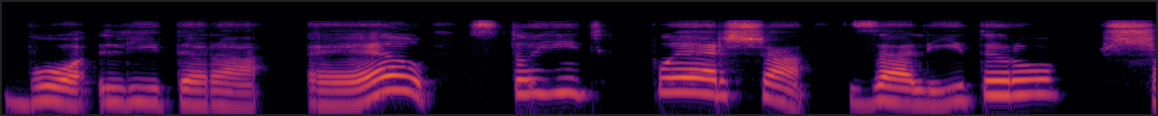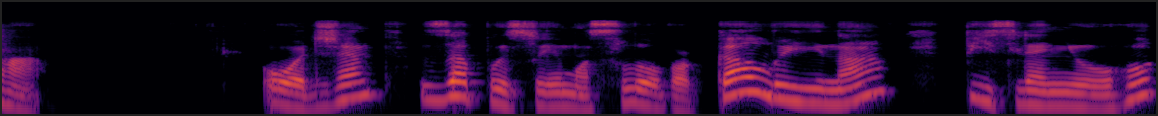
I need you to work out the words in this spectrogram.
бо літера Л стоїть перша за літеру Ш. Отже, записуємо слово калина, після нього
